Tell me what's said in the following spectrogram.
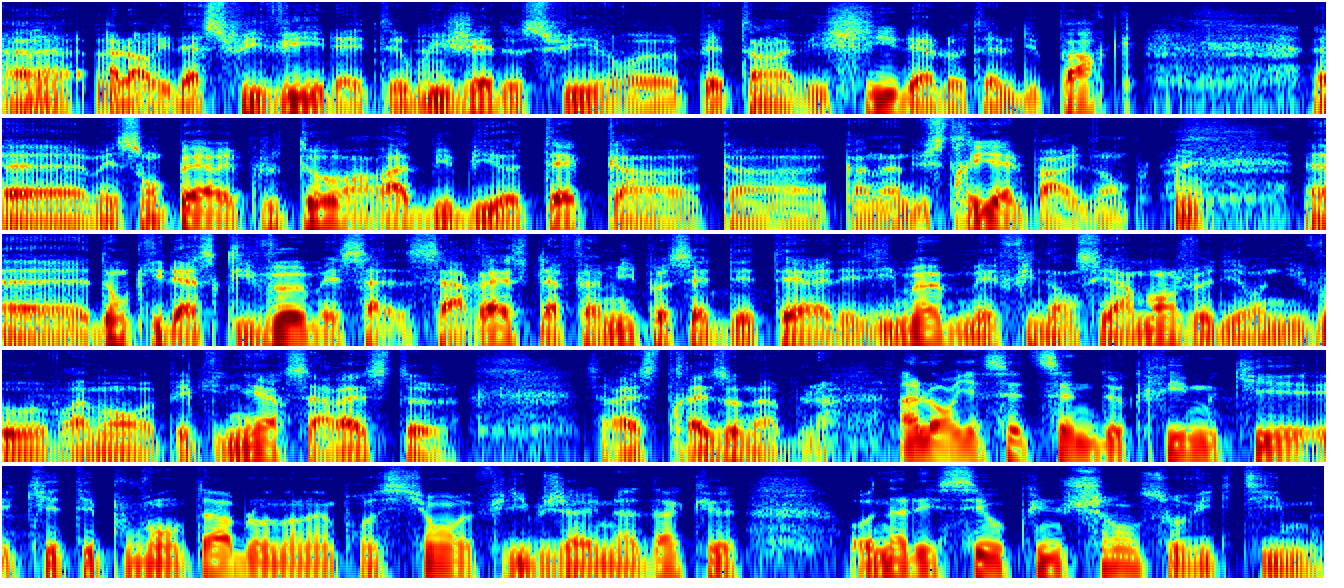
Euh, alors il a suivi, il a été obligé de suivre Pétain à Vichy, il est à l'hôtel du Parc. Euh, mais son père est plutôt un rat de bibliothèque qu'un industriel, par exemple. Euh, donc il a ce qu'il veut, mais ça, ça, reste, la famille possède des terres et des immeubles, mais financièrement, je veux dire au niveau vraiment pékinière, ça reste, ça reste raisonnable. Alors il y a cette scène de crime qui est, qui est épouvantable. On a l'impression, Philippe Jaénada, que on n'a laissé aucune chance aux victimes.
